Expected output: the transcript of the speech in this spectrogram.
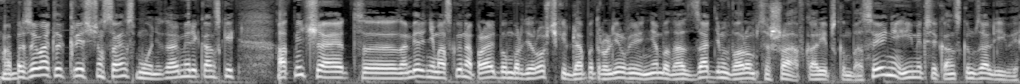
Обозреватель Christian Science Monitor американский отмечает э, намерение Москвы направить бомбардировщики для патрулирования неба над задним двором США в Карибском бассейне и Мексиканском заливе.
